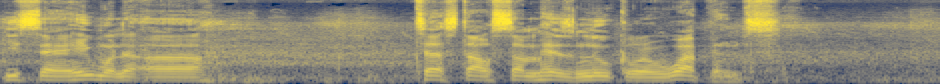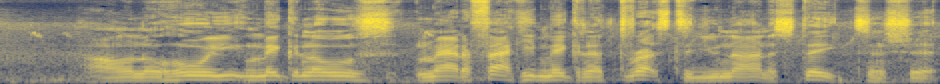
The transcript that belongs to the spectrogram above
He saying he wanna uh test out some of his nuclear weapons. I don't know who he making those. Matter of fact, he making the threats to the United States and shit.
